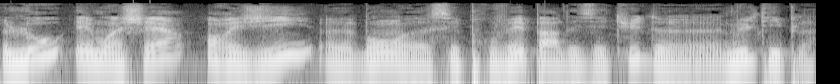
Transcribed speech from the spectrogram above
l'eau est moins chère en régie. Bon, c'est prouvé par des études multiples.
